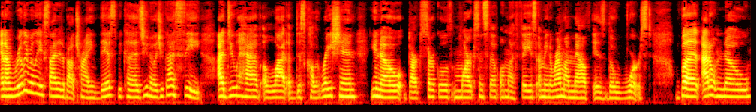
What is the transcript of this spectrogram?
and I'm really, really excited about trying this because, you know, as you guys see, I do have a lot of discoloration, you know, dark circles, marks and stuff on my face. I mean, around my mouth is the worst, but I don't know,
